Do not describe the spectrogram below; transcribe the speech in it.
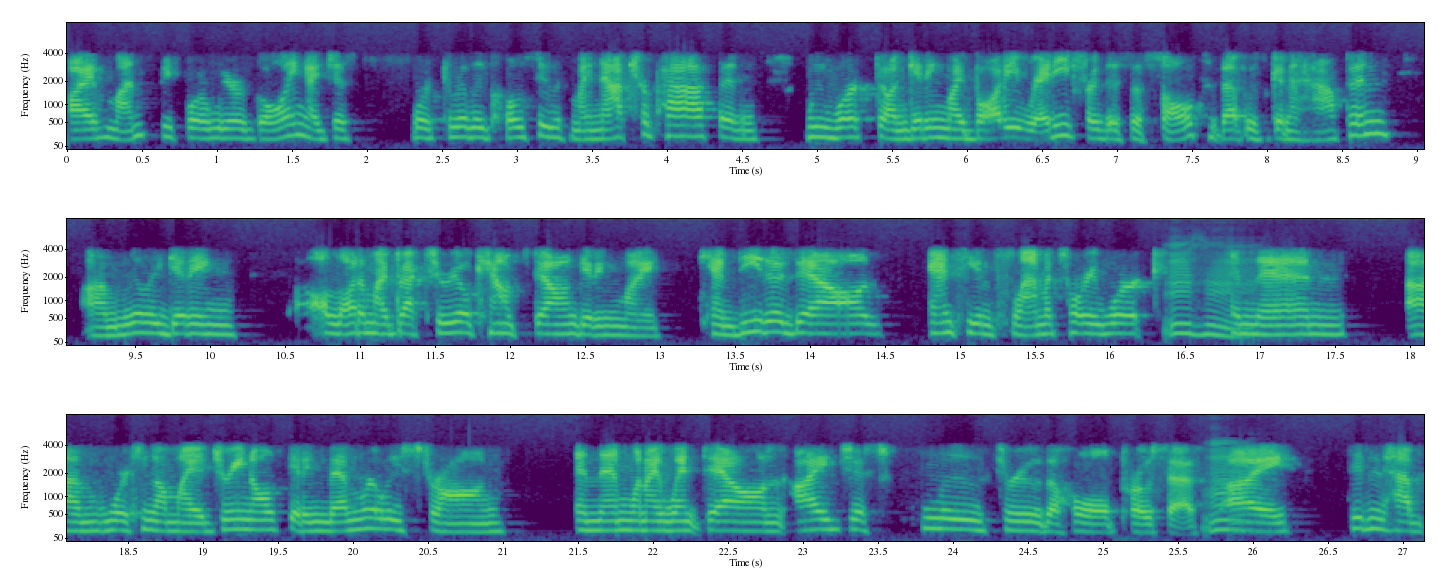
five months before we were going, I just worked really closely with my naturopath and we worked on getting my body ready for this assault that was going to happen. Um, really getting a lot of my bacterial counts down, getting my candida down, anti-inflammatory work, mm-hmm. and then um, working on my adrenals, getting them really strong. And then when I went down, I just flew through the whole process. Mm. I didn't have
